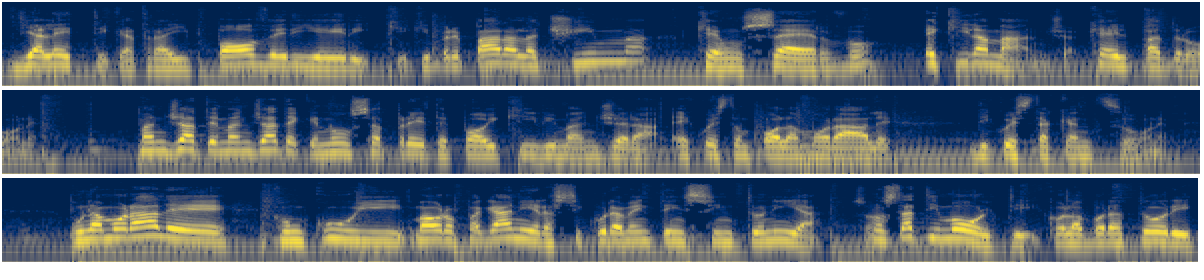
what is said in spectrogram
dialettica tra i poveri e i ricchi, chi prepara la cimma, che è un servo, e chi la mangia, che è il padrone. Mangiate, mangiate che non saprete poi chi vi mangerà, e questa è un po' la morale di questa canzone. Una morale con cui Mauro Pagani era sicuramente in sintonia. Sono stati molti i collaboratori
